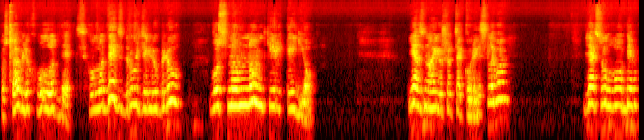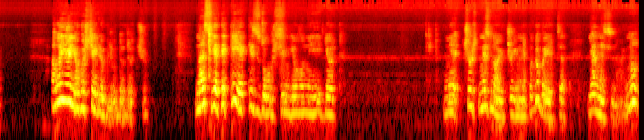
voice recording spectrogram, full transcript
поставлю холодець. Холодець, друзі, люблю в основному тільки я. Я знаю, що це корисливо для суглобів, але я його ще люблю додачу. У нас є такі, які зовсім його не їдять. Не, щось, не знаю, що їм не подобається, я не знаю. Ну,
